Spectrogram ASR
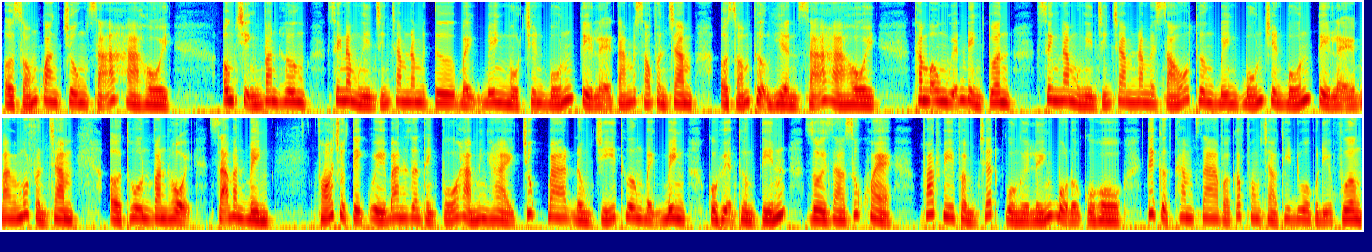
ở xóm Quang Trung, xã Hà Hồi, Ông Trịnh Văn Hưng, sinh năm 1954, bệnh binh 1 trên 4, tỷ lệ 86%, ở xóm Thượng Hiền, xã Hà Hồi. Thăm ông Nguyễn Đình Tuân, sinh năm 1956, thương binh 4 trên 4, tỷ lệ 31%, ở thôn Văn Hội, xã Văn Bình. Phó Chủ tịch Ủy ban nhân dân thành phố Hà Minh Hải chúc ba đồng chí thương bệnh binh của huyện Thường Tín dồi dào sức khỏe, phát huy phẩm chất của người lính bộ đội Cụ Hồ, tích cực tham gia vào các phong trào thi đua của địa phương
